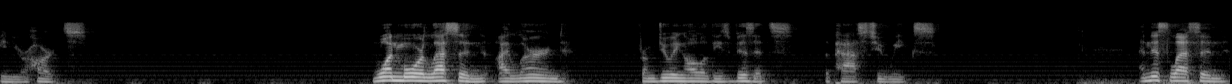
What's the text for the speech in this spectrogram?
in your hearts. One more lesson I learned from doing all of these visits the past two weeks. And this lesson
